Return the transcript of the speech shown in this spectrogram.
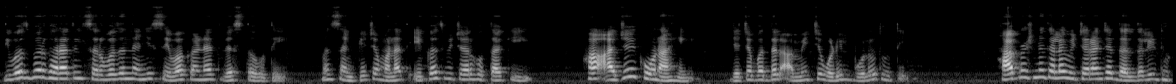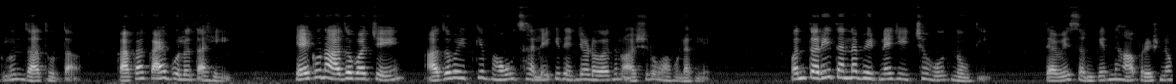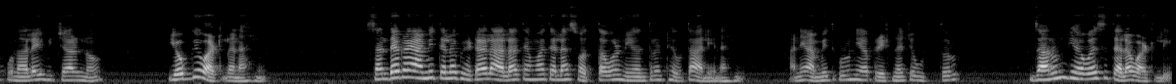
दिवसभर घरातील सर्वजण त्यांची सेवा करण्यात व्यस्त होते. पण संख्येच्या मनात एकच विचार होता की हा अजय कोण आहे? ज्याच्याबद्दल अमितचे वडील बोलत होते. हा प्रश्न त्याला विचारांच्या दलदलीत ढकलून जात होता. काका काय बोलत आहे? हे ऐकून आजोबाचे आजोबा इतके भाऊक झाले की त्यांच्या डोळ्यातून अश्रू वाहू लागले. पण तरी त्यांना भेटण्याची इच्छा होत नव्हती. त्यावेळी संकेतनं हा प्रश्न कुणालाही विचारणं योग्य वाटलं नाही. संध्याकाळी आम्ही त्याला भेटायला आला तेव्हा त्याला स्वतःवर नियंत्रण ठेवता आले नाही. आणि अमितकडून या प्रश्नाचे उत्तर जाणून घ्यावं असे त्याला वाटले.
